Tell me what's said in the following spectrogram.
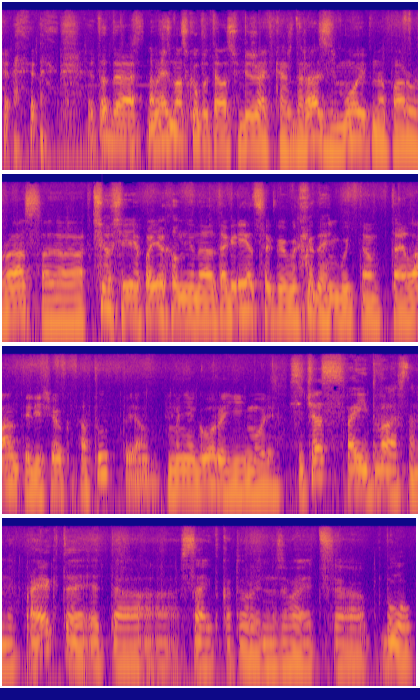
Это да. Она из Москвы пыталась убежать каждый раз зимой на пару раз. Все, все, я поехал, мне надо отогреться как бы куда-нибудь там в Таиланд или еще. А тут прям мне горы, ей море. Сейчас свои два основных проекта. Это а, сайт, который называется Blog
